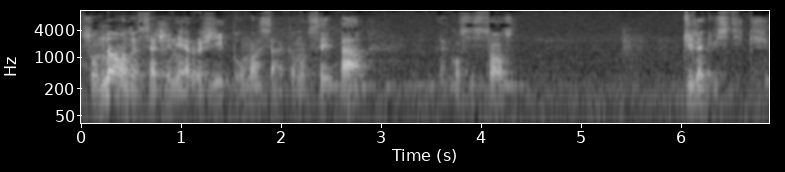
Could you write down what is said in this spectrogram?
son ordre et sa généalogie, pour moi, ça a commencé par la consistance du linguistique.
